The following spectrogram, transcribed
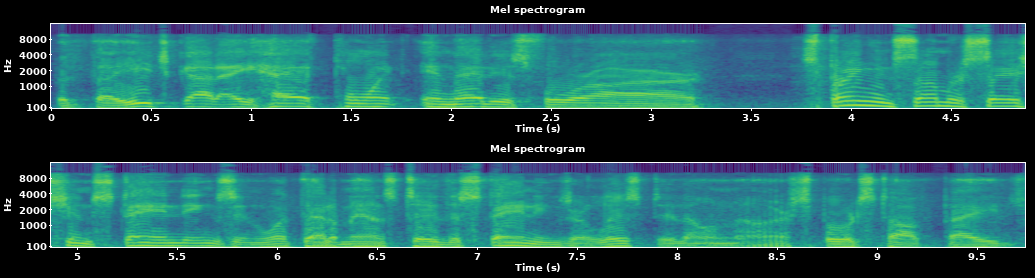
but they each got a half point, and that is for our spring and summer session standings, and what that amounts to. The standings are listed on our Sports Talk page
